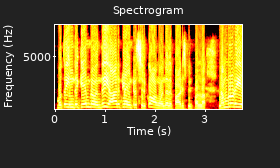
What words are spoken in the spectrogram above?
மொத்தம் இந்த கேம்ல வந்து யாருக்கெல்லாம் இன்ட்ரெஸ்ட் இருக்கோ அவங்க வந்து அதை பார்ட்டிசிபேட் பண்ணலாம். நம்மளுடைய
